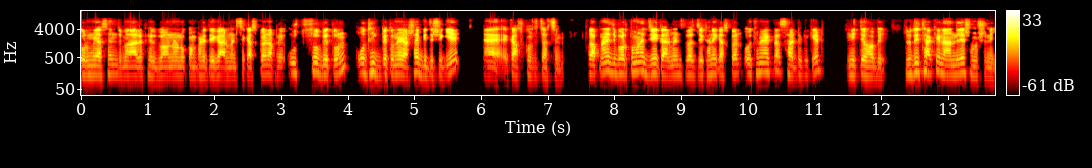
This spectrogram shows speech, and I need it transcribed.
কর্মী আছেন, যেমন আর এফ এল বা অন্যান্য কোম্পানিতে গার্মেন্টসে কাজ করেন, আপনি উচ্চ বেতন, অধিক বেতনের আশায় বিদেশে গিয়ে কাজ করতে চাচ্ছেন। তো আপনারা যে বর্তমানে যে গার্মেন্টস বা যেখানে কাজ করেন, ওইখানে একটা সার্টিফিকেট নিতে হবে। যদি থাকে, না নিলে সমস্যা নেই।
